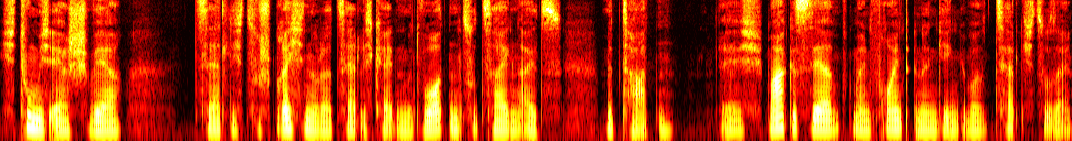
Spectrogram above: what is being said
Ich tue mich eher schwer, zärtlich zu sprechen oder Zärtlichkeiten mit Worten zu zeigen als mit Taten. Ich mag es sehr, meinen Freundinnen gegenüber zärtlich zu sein.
